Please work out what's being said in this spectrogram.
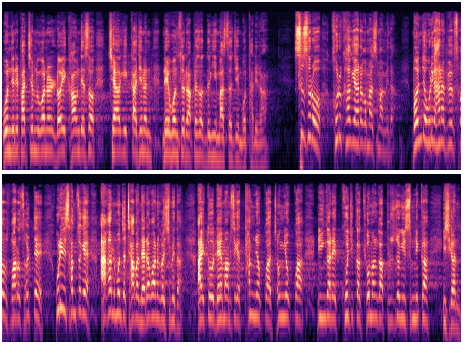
온전히 바친 물건을 너희 가운데서 제하기까지는 내 원수들 앞에서 능히 맞서지 못하리라. 스스로 거룩하게 하라고 말씀합니다. 먼저 우리가 하나님 앞에 바로 설 때 우리 삶 속에 아간을 먼저 잡아내라고 하는 것입니다. 또내 마음속에 탐욕과 정욕과 인간의 고집과 교만과 불순종이 있습니까? 이 시간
